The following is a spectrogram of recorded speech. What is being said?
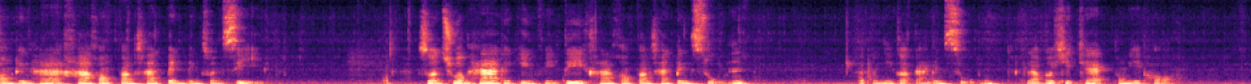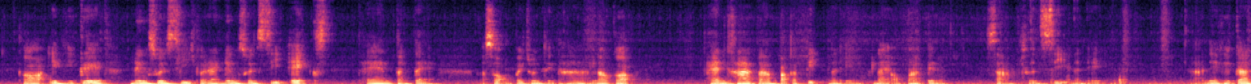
2 ถึง 5 ค่าของฟังก์ชันเป็น1ส่วน4ส่วนช่วง 5 ถึง infinity ค่าของฟังก์ชันเป็น0อะตรงนี้ก็กลายเป็น 0 แล้วก็คิดแค่ตรงนี้พอ ก็อินทิเกรต1ส่วน4ก็ได้1ส่วน 4x แทนตั้งแต่ 2 ไปจนถึง 5 แล้วก็แทนค่าตามปกตินั่นเอง ได้ออกมาเป็น3ส่วน4นั่นเองอันนี้คือการ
